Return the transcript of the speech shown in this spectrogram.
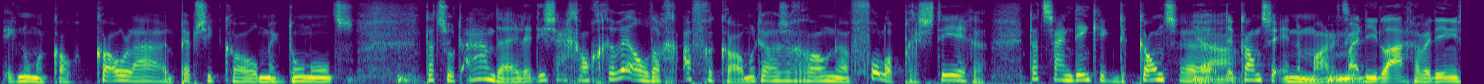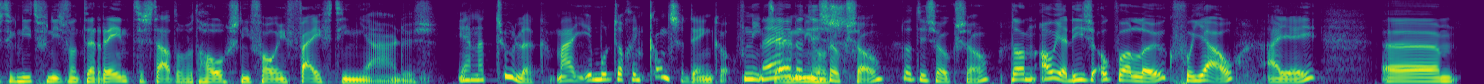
Ik noem een Coca-Cola, een PepsiCo, McDonald's. Dat soort aandelen, die zijn gewoon geweldig afgekomen. Terwijl ze gewoon uh, volop presteren. Dat zijn denk ik de kansen, ja, de kansen in de markt. Maar die lage waardering is natuurlijk niet voor niets. Want de rente staat op het hoogste niveau in 15 jaar dus. Ja, natuurlijk. Maar je moet toch in kansen denken, of niet? Nee, uh, dat Niels? is ook zo. Dat is ook zo. Dan, oh ja, die is ook wel leuk voor jou, AJ. Um,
